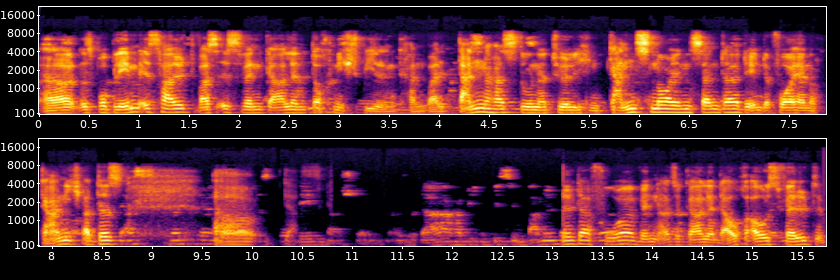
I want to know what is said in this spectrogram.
Äh, das Problem ist halt, was ist, wenn Garland doch nicht spielen kann? Weil dann hast du natürlich einen ganz neuen Center, den du vorher noch gar nicht hattest. Äh, da habe ich ein bisschen Bammel davor, wenn also Garland auch ausfällt.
